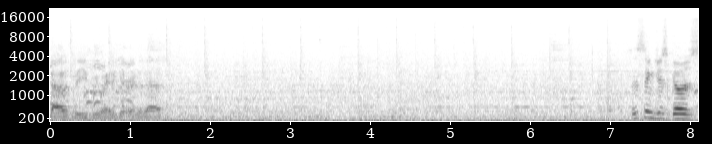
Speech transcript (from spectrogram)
That was the easy way to get rid of that. This thing just goes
